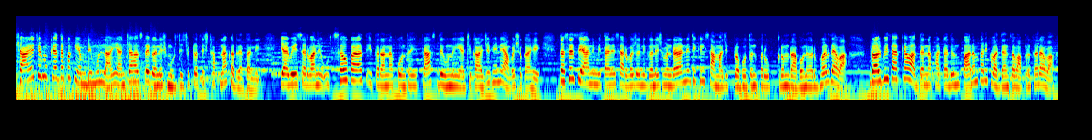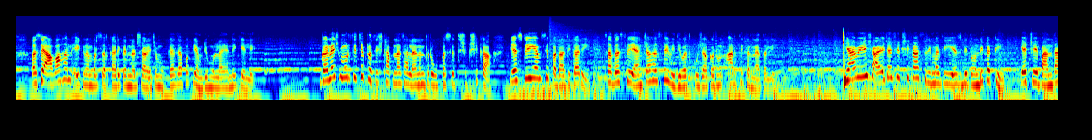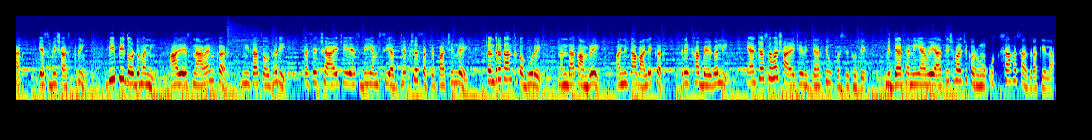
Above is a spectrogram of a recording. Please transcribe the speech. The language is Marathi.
शाळेचे मुख्याध्यापक एम डी मुल्ला यांच्या हस्ते गणेश मूर्तीची प्रतिष्ठापना करण्यात आली. यावेळी सर्वांनी उत्सव काळात इतरांना कोणताही त्रास देऊ नये याची काळजी घेणे आवश्यक आहे. तसेच या निमित्ताने सार्वजनिक गणेश मंडळाने देखील सामाजिक प्रबोधनपर उपक्रम राबवण्यावर भर द्यावा. डॉल्बी सारख्या वाद्यांना फाटा देऊन पारंपरिक वाद्यांचा वापर करावा असे आवाहन एक नंबर सरकारी कन्नड शाळेचे मुख्याध्यापक एम डी मुल्ला यांनी केले. गणेश मूर्तीची प्रतिष्ठापना झाल्यानंतर उपस्थित शिक्षिका एस डी एम सी पदाधिकारी सदस्य यांच्या हस्ते विधिवत पूजा करून आरती करण्यात आली. यावेळी शाळेच्या शिक्षिका Shrimati S D Tondikatti H A Bandar S B Shastri B P Dodamani R S Narayankar Neeta Chaudhari तसेच शाळेचे एस डी एम सी अध्यक्ष सत्यपा चिंगळे चंद्रकांत कबुरे नंदा कांबळे अनिता वालेकर रेखा बेळगली यांच्यासह शाळेचे विद्यार्थी उपस्थित होते. विद्यार्थ्यांनी यावेळी आतिषबाजी करून उत्साह साजरा केला.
